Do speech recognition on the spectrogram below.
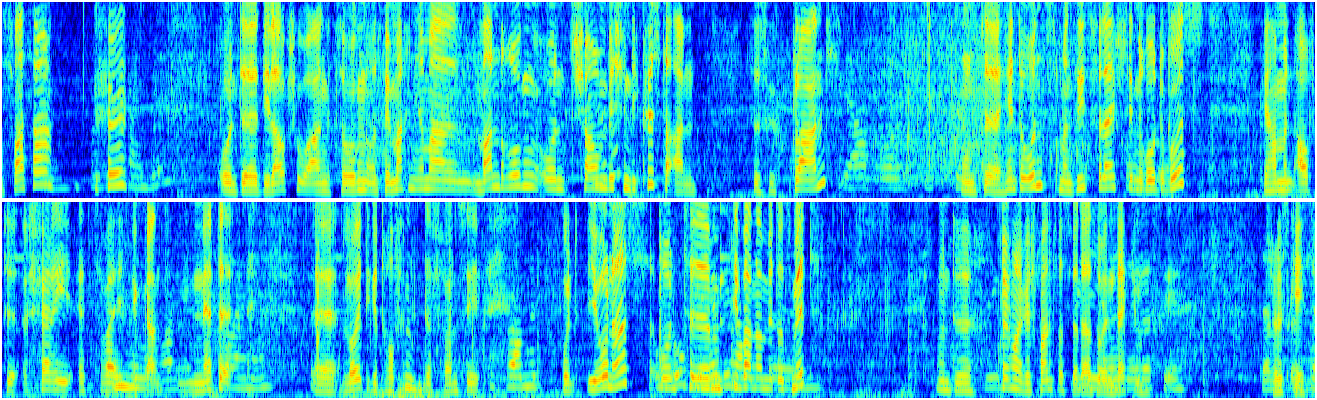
Das Wasser gefüllt und äh, die Laufschuhe angezogen und wir machen hier mal eine Wanderung und schauen ein bisschen die Küste an. Das ist geplant. Und äh, hinter uns, man sieht es vielleicht, steht ein roter Bus. Wir haben auf der Ferry zwei ganz nette äh, Leute getroffen, der Franzi und Jonas und ähm, die waren dann mit uns mit. Und äh, bin mal gespannt, was wir da so entdecken. Los geht's.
